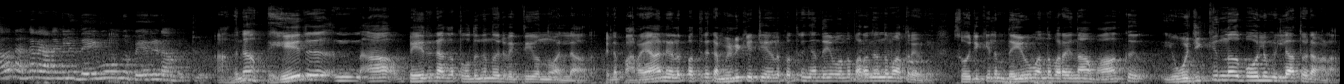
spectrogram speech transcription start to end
അതിനങ്ങനെയാണെങ്കിൽ ദൈവം പേരിടാൻ പറ്റുമോ? അതിന് ആ പേര് ആ പേരിനകത്ത് ഒതുങ്ങുന്ന ഒരു വ്യക്തിയൊന്നും അല്ല അത്. പിന്നെ പറയാൻ എളുപ്പത്തിൽ കമ്മ്യൂണിക്കേറ്റ് ചെയ്യാൻ എളുപ്പത്തിൽ ഞാൻ ദൈവം എന്ന് പറഞ്ഞെന്ന് മാത്രമേ ഉള്ളൂ. സോ ഒരിക്കലും ദൈവം എന്ന് പറയുന്ന ആ വാക്ക് യോജിക്കുന്നത് പോലും ഇല്ലാത്ത ഒരാളാണ്.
